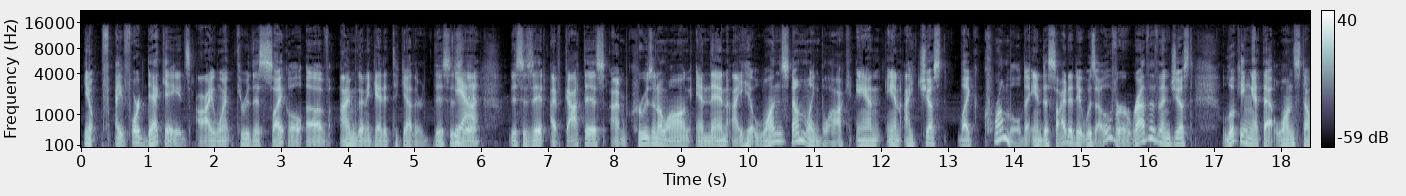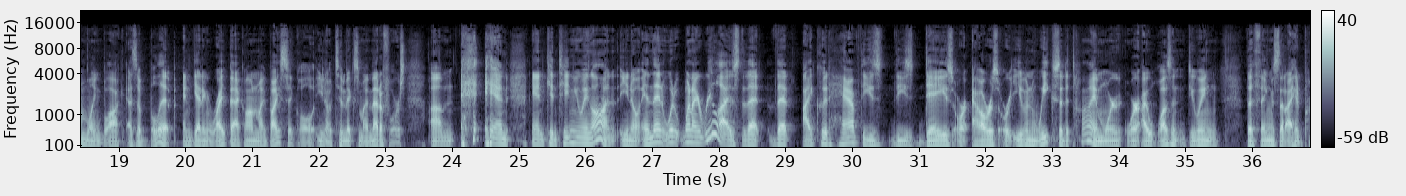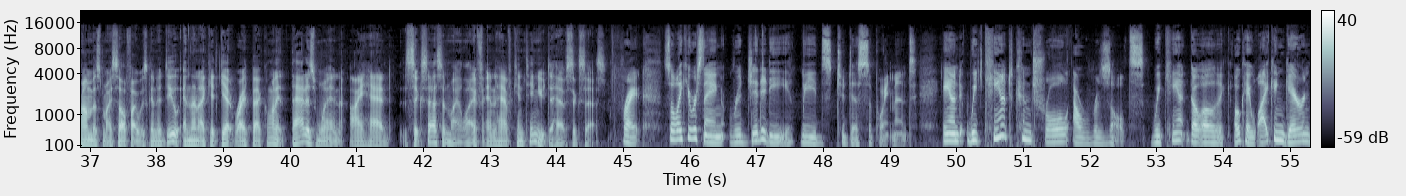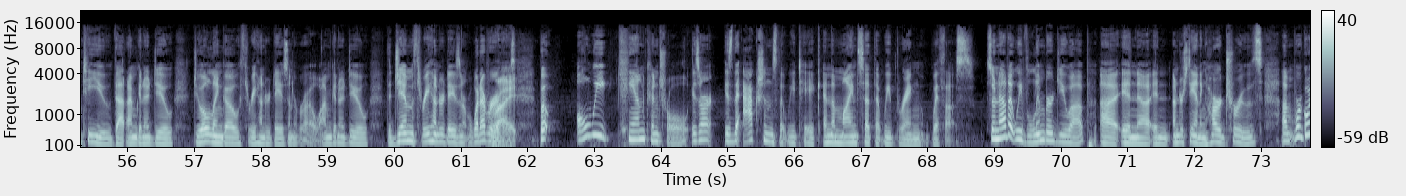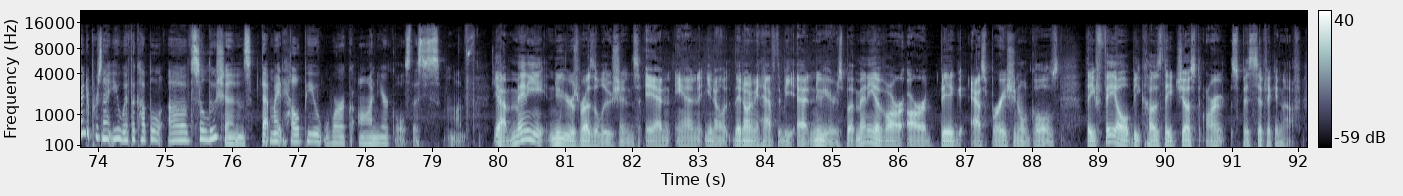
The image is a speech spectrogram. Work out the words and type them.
you know, f- I, for decades I went through this cycle of I'm going to get it together. This is Yeah. it this is it. I've got this. I'm cruising along, and then I hit one stumbling block, and and I just like crumbled and decided it was over rather than just looking at that one stumbling block as a blip and getting right back on my bicycle you know to mix my metaphors um, and and continuing on you know and then when, i realized that that i could have these these days or hours or even weeks at a time where where i wasn't doing the things that I had promised myself I was going to do, and then I could get right back on it. That is when I had success in my life and have continued to have success. Right. So, like you were saying, rigidity leads to disappointment. And we can't control our results. We can't go, oh, like, okay, well, I can guarantee you that I'm going to do Duolingo 300 days in a row. I'm going to do the gym 300 days in a row, whatever right. it is. But all we can control is our is the actions that we take and the mindset that we bring with us. So now that we've limbered you up uh, in uh, in understanding hard truths, um, we're going to present you with a couple of solutions that might help you work on your goals this month. Yeah, many New Year's resolutions, and and you know they don't even have to be at New Year's, but many of our our big aspirational goals they fail because they just aren't specific enough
